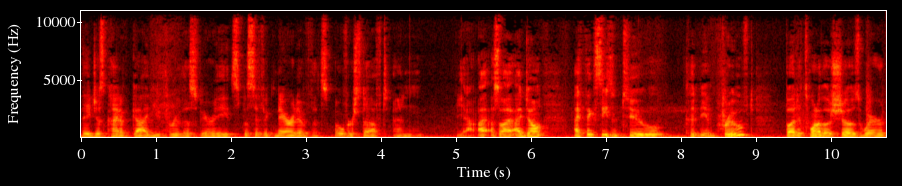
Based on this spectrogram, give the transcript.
They just kind of guide you through this very specific narrative that's overstuffed and yeah. I, so I, I don't. I think season two could be improved, but it's one of those shows where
